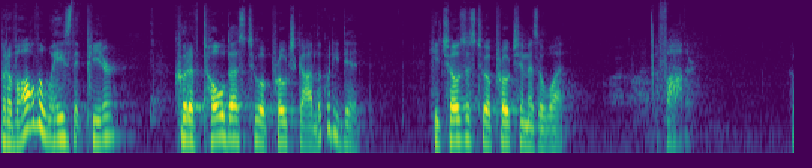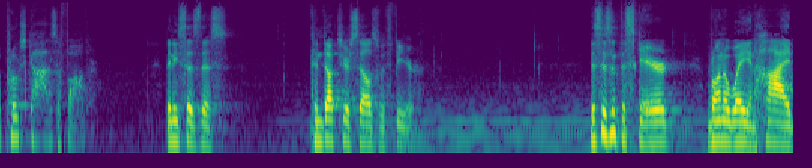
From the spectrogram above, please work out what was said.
But of all the ways that Peter could have told us to approach God, look what he did. He chose us to approach him as a what? A father. Approach God as a father. Then he says this conduct yourselves with fear. This isn't the scared, run away and hide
